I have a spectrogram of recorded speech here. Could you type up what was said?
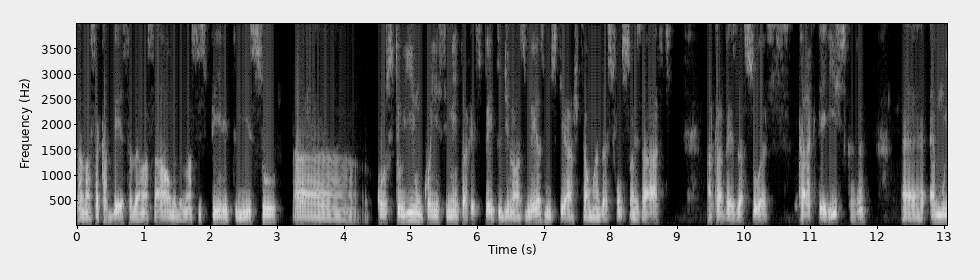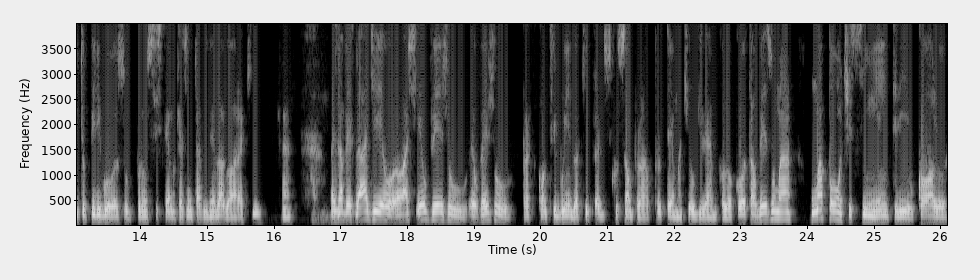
da nossa cabeça, da nossa alma, do nosso espírito, e isso ah, construir um conhecimento a respeito de nós mesmos, que acho que é uma das funções da arte, através das suas características, né, é, é muito perigoso para um sistema que a gente está vivendo agora aqui. Né? Mas na verdade eu, eu acho eu vejo eu vejo pra, contribuindo aqui para a discussão para o tema que o Guilherme colocou talvez uma uma ponte sim entre o Collor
